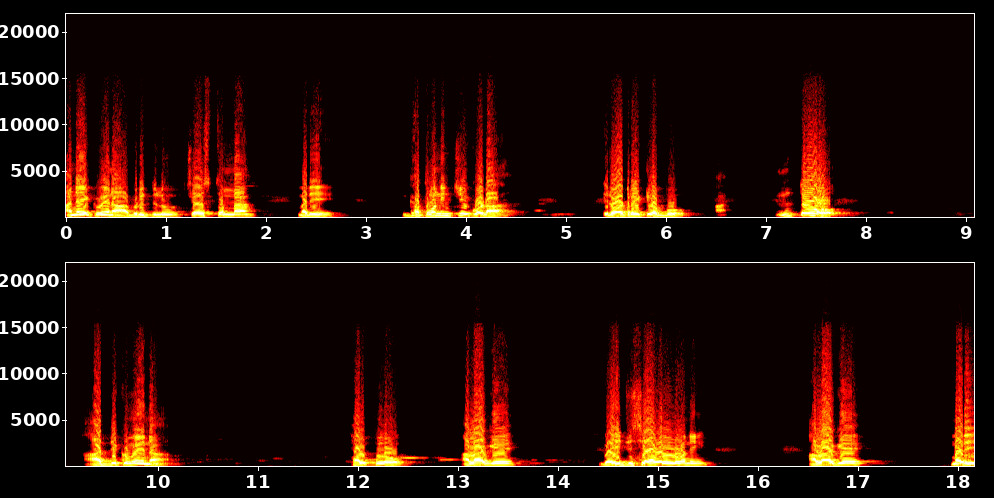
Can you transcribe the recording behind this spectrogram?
అనేకమైన అభివృద్ధులు చేస్తున్నా మరి గతం నుంచి కూడా ఈ రోటరీ క్లబ్ ఎంతో ఆర్థికమైన హెల్ప్లో అలాగే వైద్య సేవల్లోని అలాగే మరి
